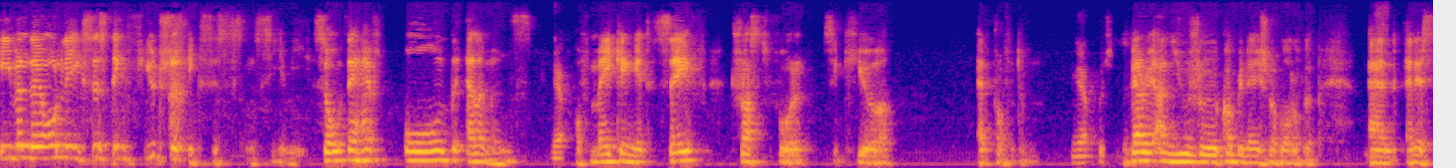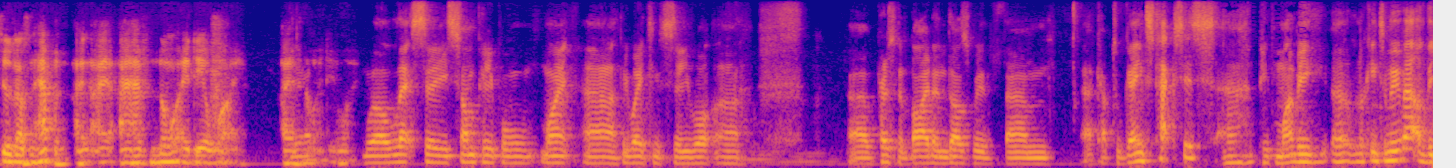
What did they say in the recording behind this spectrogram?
even the only existing future exists on CME. So they have all the elements yep. of making it safe, trustful, secure, and profitable. Yep. Which is a very unusual combination of all of them. And and it still doesn't happen. And I, I have no idea why. I have yep. no idea why. Well, let's see. Some people might uh, be waiting to see what uh, uh, President Biden does with um, uh, capital gains taxes. Uh, people might be uh, looking to move out of the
